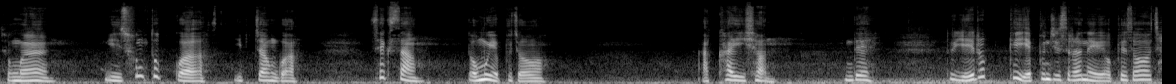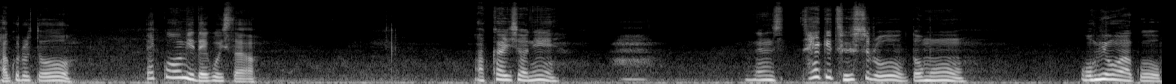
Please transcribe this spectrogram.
정말 이 손톱과 입장과 색상 너무 예쁘죠. 아카이션. 근데 또 이렇게 예쁜 짓을 하네요. 옆에서 자구를 또 빼꼼히 내고 있어요. 아카이션이 색이 들수록 너무 오묘하고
